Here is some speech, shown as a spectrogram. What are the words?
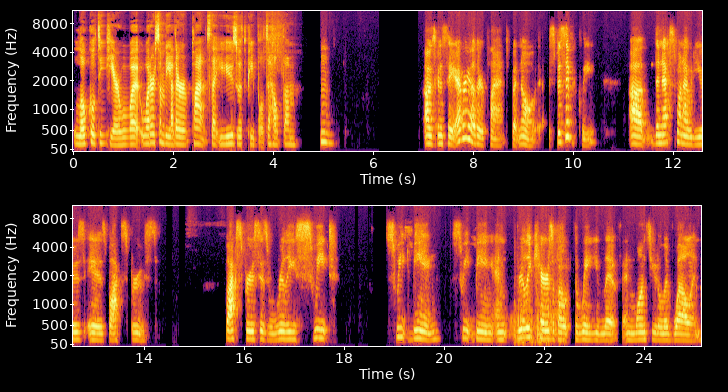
local to here. What What are some of the other plants that you use with people to help them? Hmm. I was going to say every other plant, but no, specifically uh, the next one I would use is black spruce. Black spruce is really sweet, sweet being, sweet being, and really cares about the way you live and wants you to live well and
